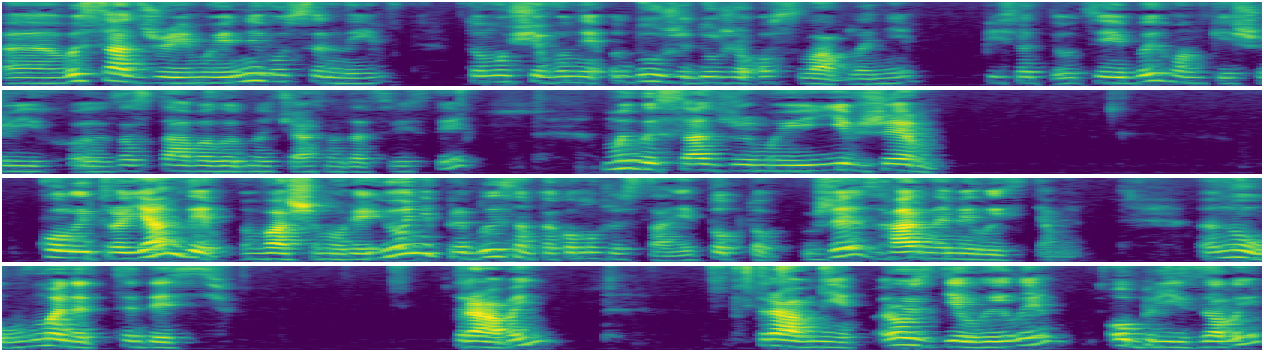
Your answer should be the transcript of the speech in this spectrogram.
е, висаджуємо її не восени, тому що вони дуже-дуже ослаблені після цієї вигонки, що їх е, заставили одночасно зацвісти. Ми висаджуємо її вже, коли троянди в вашому регіоні приблизно в такому ж стані, тобто вже з гарними листями. Е, Ну, в мене це десь травень. Травні розділили, обрізали,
